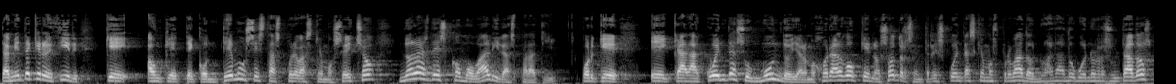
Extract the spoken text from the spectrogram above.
También te quiero decir que aunque te contemos estas pruebas que hemos hecho, no las des como válidas para ti, porque eh, cada cuenta es un mundo y a lo mejor algo que nosotros en tres cuentas que hemos probado no ha dado buenos resultados,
